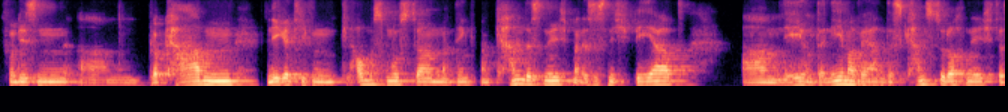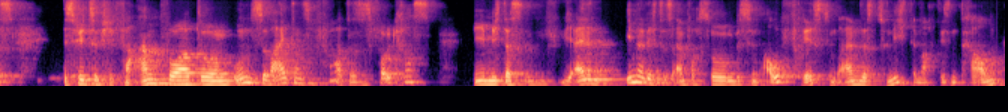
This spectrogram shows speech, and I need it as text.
von diesen ähm, Blockaden, negativen Glaubensmustern. Man denkt, man kann das nicht, man ist es nicht wert. Ähm, nee, Unternehmer werden, das kannst du doch nicht. Das ist viel zu viel Verantwortung und so weiter und so fort. Das ist voll krass, wie mich das, wie einen innerlich das einfach so ein bisschen auffrisst und einem das zunichte macht, diesen Traum.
